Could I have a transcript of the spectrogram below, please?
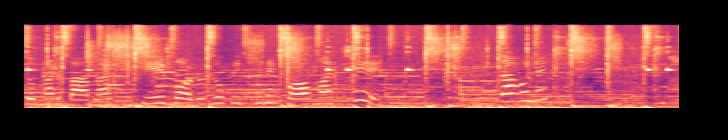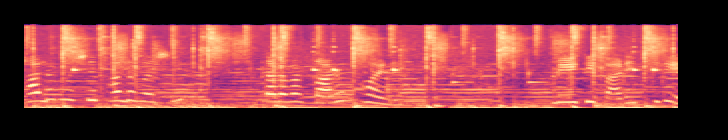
তোমার বাবার চেয়ে বড় লোক এখানে কম আছে? তাহলে ভালোবাসি ভালোবাসি, তার আবার কারণ হয় না? মেয়েটি বাড়ি ফিরে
